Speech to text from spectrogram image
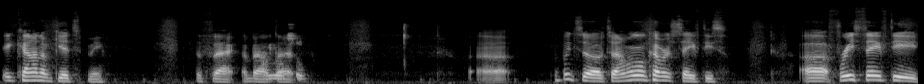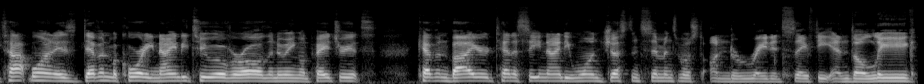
It kind of gets me, the fact about I that. Uh, but still have time. We're gonna cover safeties. Uh, free safety top one is Devin McCourty, ninety-two overall, the New England Patriots. Kevin Byard, Tennessee, ninety-one. Justin Simmons, most underrated safety in the league.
